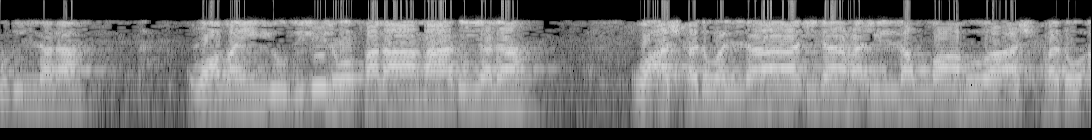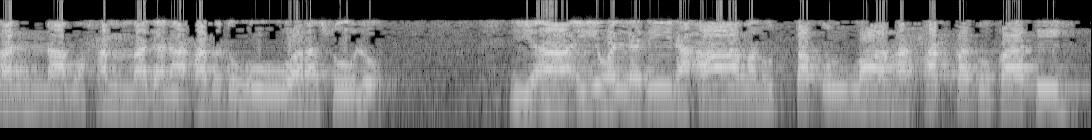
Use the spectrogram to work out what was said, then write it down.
مذل له، ومن يذلله فلا هادي له. وأشهد أن لا إله إلا الله، وأشهد أن محمدا عبده ورسوله. يا أيها الذين آمنوا اتقوا الله حق تقاته.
